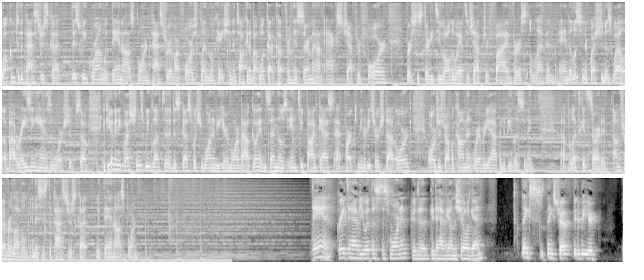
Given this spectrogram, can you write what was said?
Welcome to the Pastor's Cut. This week we're on with Dan Osborn, pastor of our Forest Glen location, and talking about what got cut from his sermon on Acts chapter 4, verses 32 all the way up to chapter 5, verse 11, and a listener question as well about raising hands in worship. So if you have any questions, we'd love to discuss what you're wanting to hear more about. Go ahead and send those into podcast at parkcommunitychurch.org or just drop a comment wherever you happen to be listening. Uh, but let's get started. I'm Trevor Lovell, and this is the Pastor's Cut with Dan Osborn. Dan, great to have you with us this morning. Good to good to have you on the show again. Thanks, thanks, Trev. Good to be here.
